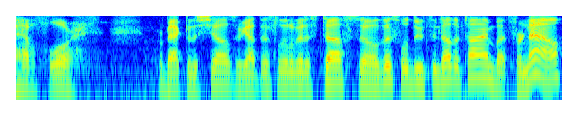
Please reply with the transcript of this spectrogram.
I have a floor. We're back to the shelves. We got this little bit of stuff, so this will do another time. But for now,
